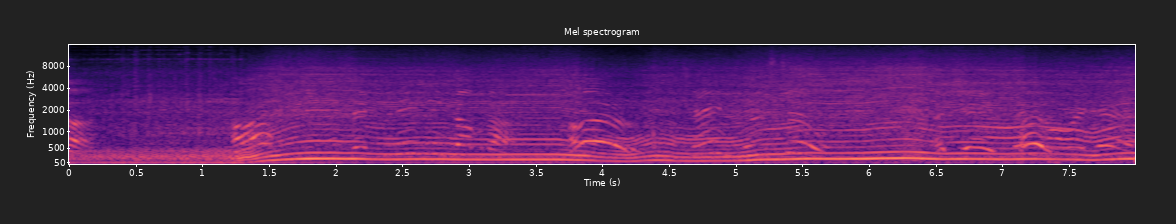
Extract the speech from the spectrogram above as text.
evening, Governor. Huh? Said good evening, Governor. Hello. James, who's two? Hey, James. Oh. right there.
